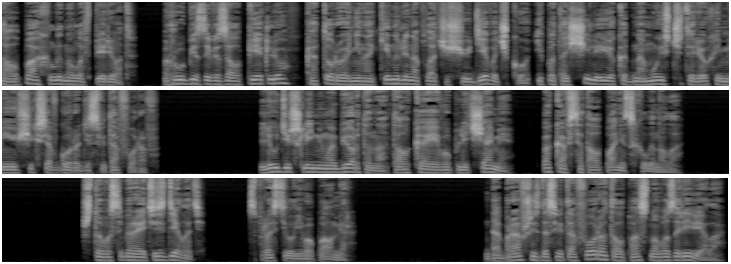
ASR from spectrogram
Толпа хлынула вперед, Руби завязал петлю, которую они накинули на плачущую девочку и потащили ее к одному из четырех имеющихся в городе светофоров. Люди шли мимо Бертона, толкая его плечами, пока вся толпа не схлынула. «Что вы собираетесь делать?» — спросил его Палмер. Добравшись до светофора, толпа снова заревела.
